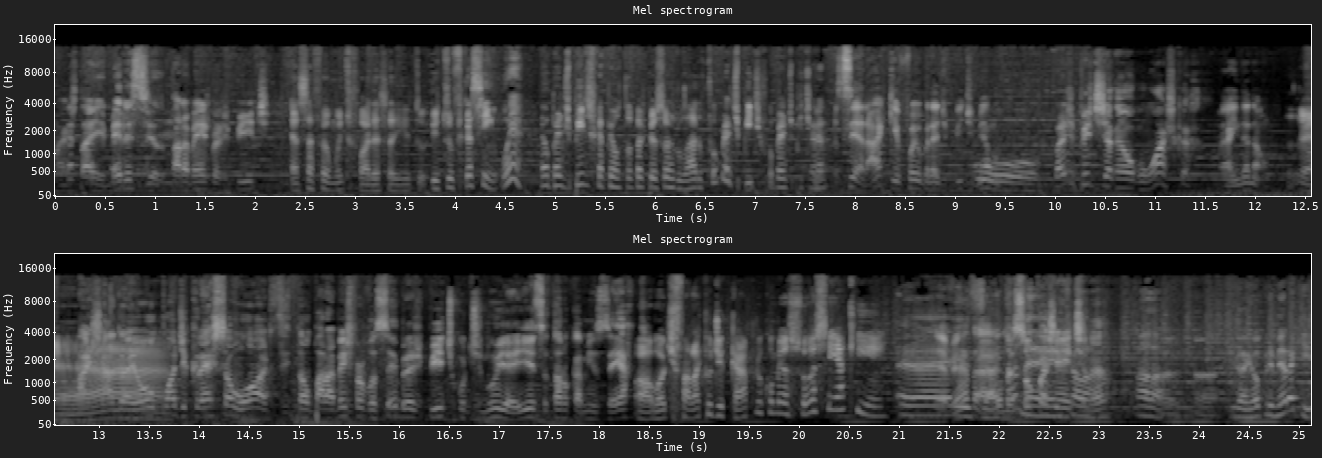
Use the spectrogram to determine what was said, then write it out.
Mas tá aí, merecido. Parabéns, Brad Pitt. Essa foi muito foda, essa aí. E tu, e tu fica assim, ué, é o Brad Pitt? Fica perguntando pras pessoas do lado. Foi o Brad Pitt, foi o Brad Pitt mesmo. Será que foi o Brad Pitt mesmo? O Brad Pitt já ganhou algum Oscar? Ainda não. É. Mas já ganhou o Podcast Awards. Então, parabéns pra você, Brad Pitt. Continue aí, você tá no caminho certo. Ó, vou te falar que o DiCaprio começou assim aqui, hein? É, É verdade. Começou com a gente, olha lá. né? Olha lá. Ganhou primeiro aqui.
